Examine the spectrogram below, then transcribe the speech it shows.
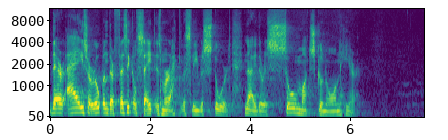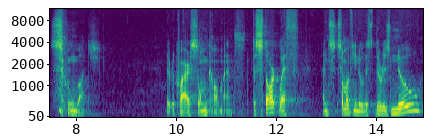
their eyes are opened, their physical sight is miraculously restored. Now, there is so much going on here. So much. That requires some comments. To start with, and some of you know this, there is no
